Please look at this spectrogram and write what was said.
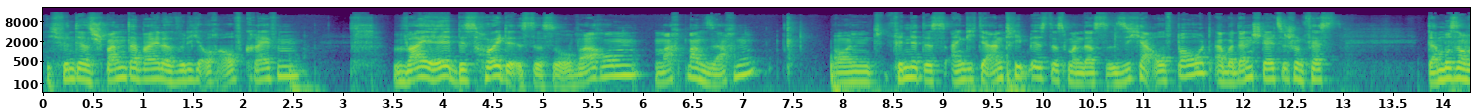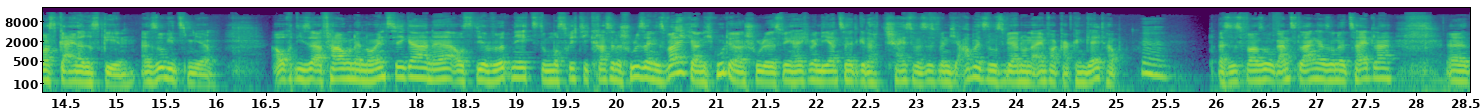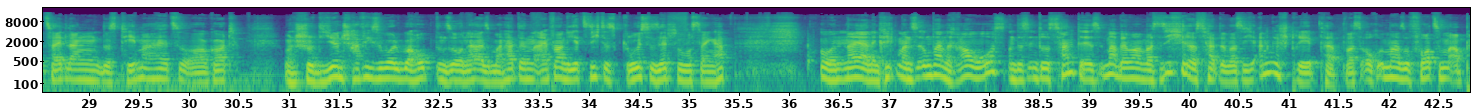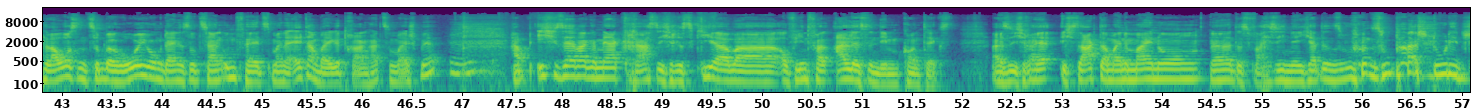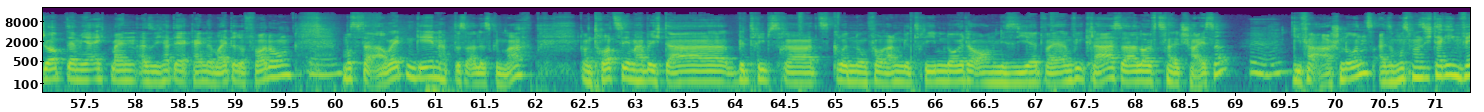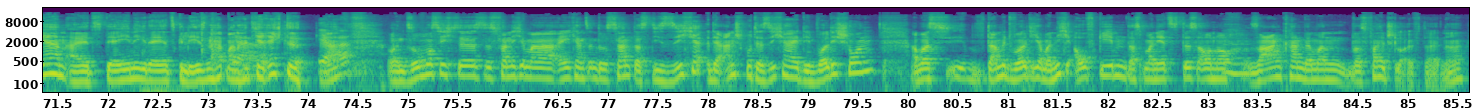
Ich finde das spannend dabei, das würde ich auch aufgreifen. Weil bis heute ist es so. Warum macht man Sachen und findet es eigentlich der Antrieb ist, dass man das sicher aufbaut, aber dann stellst du schon fest, da muss noch was Geileres gehen. Also so geht's mir. Auch diese Erfahrung der 90er, ne, aus dir wird nichts, du musst richtig krass in der Schule sein. Jetzt war ich gar nicht gut in der Schule, deswegen habe ich mir die ganze Zeit gedacht, scheiße, was ist, wenn ich arbeitslos werde und einfach gar kein Geld habe? Hm. Also es war so ganz lange, so eine Zeit lang, äh, Zeit lang das Thema halt so, oh Gott, und studieren schaffe ich sowas überhaupt und so. Ne? Also man hat dann einfach jetzt nicht das größte Selbstbewusstsein gehabt. Und naja, dann kriegt man es irgendwann raus. Und das Interessante ist, immer wenn man was Sicheres hatte, was ich angestrebt habe, was auch immer sofort zum Applaus und zur Beruhigung deines sozialen Umfelds meiner Eltern beigetragen hat, zum Beispiel, mhm. habe ich selber gemerkt, krass, ich riskiere aber auf jeden Fall alles in dem Kontext. Also ich, ich sage da meine Meinung, ne, das weiß ich nicht. Ich hatte einen super Studijob, der mir echt meinen, also ich hatte ja keine weitere Förderung, mhm. musste arbeiten gehen, habe das alles gemacht. Und trotzdem habe ich da Betriebsratsgründung vorangetrieben, Leute organisiert, weil irgendwie klar ist, da läuft es halt scheiße. Mhm. Die verarschen uns, also muss man sich dagegen wehren als derjenige, der jetzt gelesen hat, man ja. hat hier Rechte. Ja. ja. Und so muss ich das, das fand ich immer eigentlich ganz interessant, dass die Sicher der Anspruch der Sicherheit, den wollte ich schon, aber es, damit wollte ich aber nicht aufgeben, dass man jetzt das auch noch mhm. sagen kann, wenn man was falsch läuft halt. Ne?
